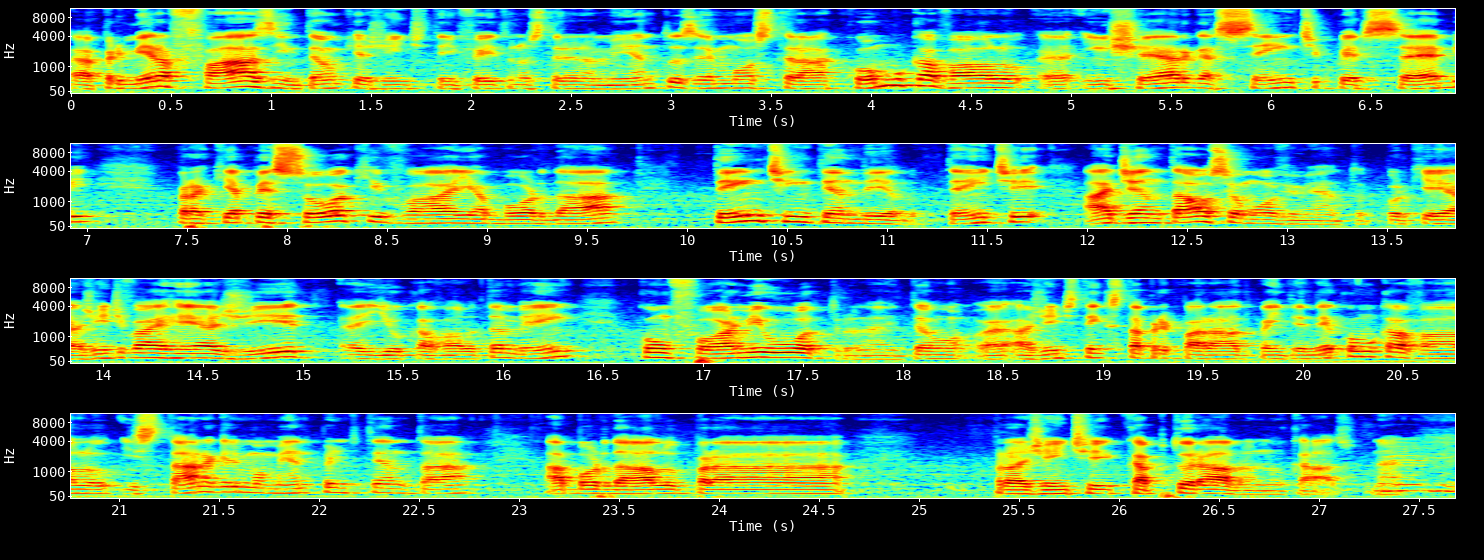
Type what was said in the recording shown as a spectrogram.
a primeira fase, então, que a gente tem feito nos treinamentos é mostrar como o cavalo é, enxerga, sente, percebe, para que a pessoa que vai abordar tente entendê-lo, tente adiantar o seu movimento, porque a gente vai reagir, é, e o cavalo também, conforme o outro. Né? Então, a gente tem que estar preparado para entender como o cavalo está naquele momento para a gente tentar abordá-lo para para a gente capturá-lo, no caso. Né? Uhum.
